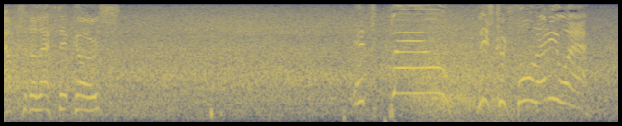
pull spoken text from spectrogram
Out to the left it goes. It's Bale! This could fall anywhere!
